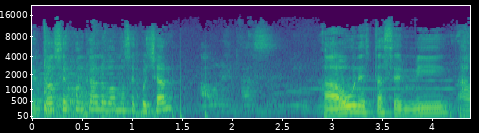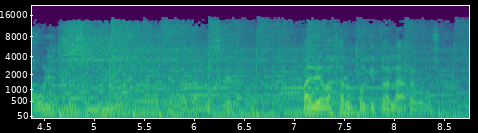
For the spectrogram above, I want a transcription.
Entonces, Juan Carlos, vamos a escuchar. Aún estás en mí. Aún estás en mí, aún estás en mí, de Rata para bajar un poquito a la revolución.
